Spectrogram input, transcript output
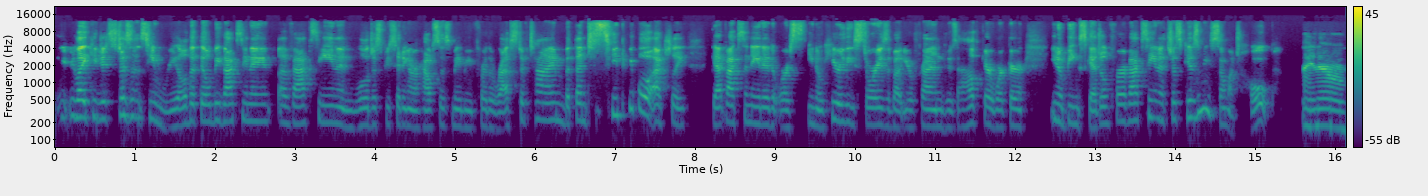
you, like it just doesn't seem real that they'll be vaccinating a vaccine and we'll just be sitting in our houses maybe for the rest of time. But then to see people actually get vaccinated or you know hear these stories about your friend who's a healthcare worker you know being scheduled for a vaccine it just gives me so much hope. I know.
